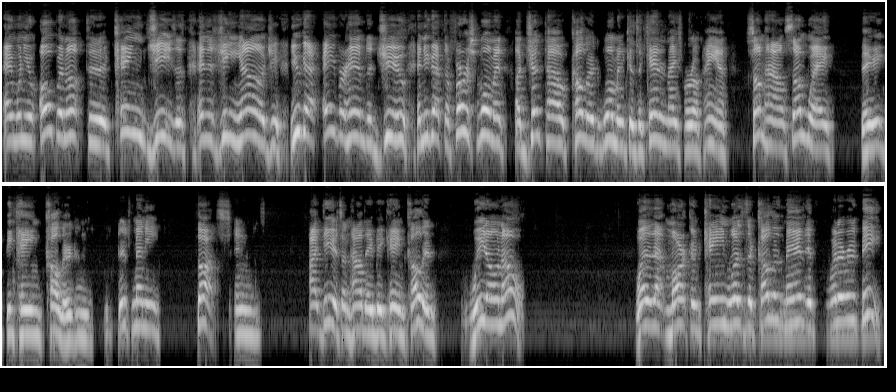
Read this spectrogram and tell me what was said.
And when you open up to King Jesus and his genealogy, you got Abraham the Jew and you got the first woman, a Gentile colored woman, because the Canaanites were of Ham. Somehow, some way, they became colored. And there's many thoughts and ideas on how they became colored. We don't know. Whether that Mark of Cain was the colored man, if whatever it be.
